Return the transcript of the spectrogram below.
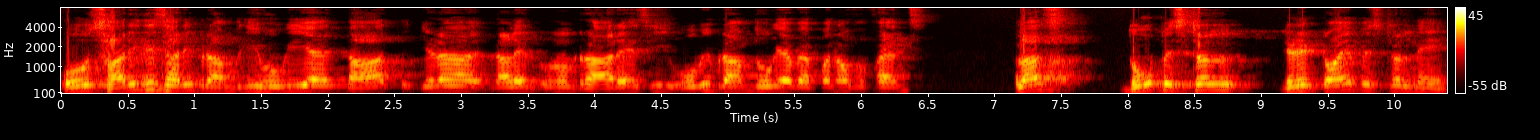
ਉਹ ਸਾਰੀ ਦੀ ਸਾਰੀ ਬਰਾਮਦਗੀ ਹੋ ਗਈ ਹੈ। ਦਾਤ ਜਿਹੜਾ ਨਾਲੇ ਉਹਨੂੰ ਡਰਾ ਰਹੇ ਸੀ, ਉਹ ਵੀ ਬਰਾਮਦ ਹੋ ਗਿਆ ਵੈਪਨ ਆਫ ਅਫੈਂਸ ਪਲੱਸ ਦੋ ਪਿਸਟਲ, ਜਿਹੜੇ ਟੌਏ ਪਿਸਟਲ ਨੇ,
